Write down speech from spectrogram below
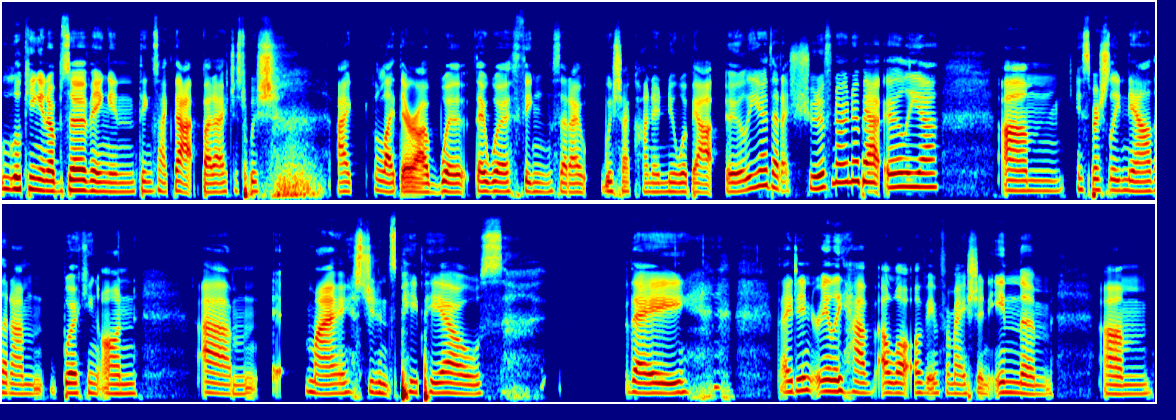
looking and observing and things like that but i just wish i like there are were there were things that i wish i kind of knew about earlier that i should have known about earlier um, especially now that I'm working on um, my students' PPLs. They they didn't really have a lot of information in them, um,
